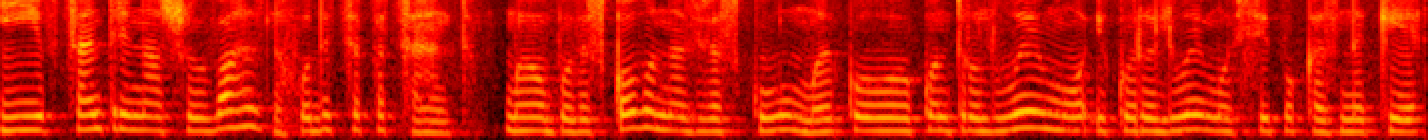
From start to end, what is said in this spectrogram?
І в центрі нашої уваги знаходиться пацієнт. Ми обов'язково на зв'язку. Ми ко- контролюємо і корелюємо всі показники,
